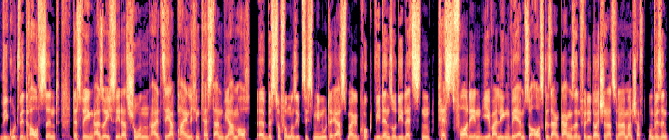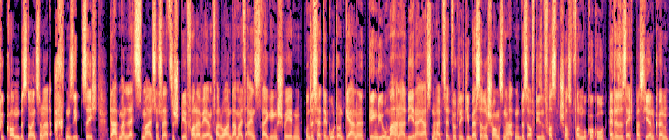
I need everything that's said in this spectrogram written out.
wie gut wir drauf sind. Deswegen, also ich sehe das schon als sehr peinlichen Test an. Wir haben auch äh, bis zur 75. Minute erstmal geguckt, wie denn so die letzten Tests vor den jeweiligen WMs so ausgegangen sind für die deutsche Nationalmannschaft. Und wir sind gekommen bis 1978. Da hat man letztmals das letzte Spiel vor der WM verloren, damals 1-3 gegen Schweden. Und es hätte gut und gerne gegen die Umana, die in der ersten Halbzeit wirklich die bessere Chancen hatten, bis auf diesen Pfostenschuss von Mokoku, hätte es echt passieren können.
